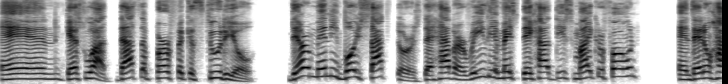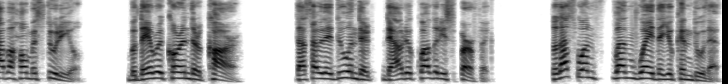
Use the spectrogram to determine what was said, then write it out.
And guess what? That's a perfect studio. There are many voice actors that have a really amazing. They have this microphone and they don't have a home studio, but they record in their car. That's how they do, and the audio quality is perfect. So that's one one way that you can do that.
